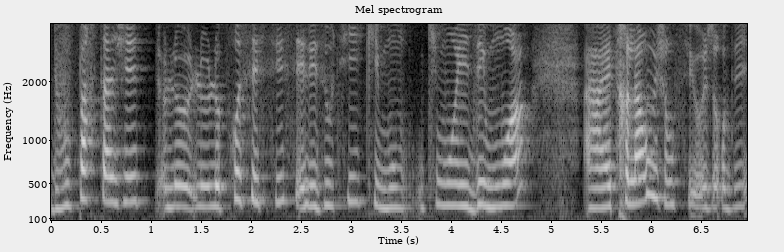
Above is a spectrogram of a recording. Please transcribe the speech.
de vous partager le, processus et les outils qui m'ont aidé moi à être là où j'en suis aujourd'hui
